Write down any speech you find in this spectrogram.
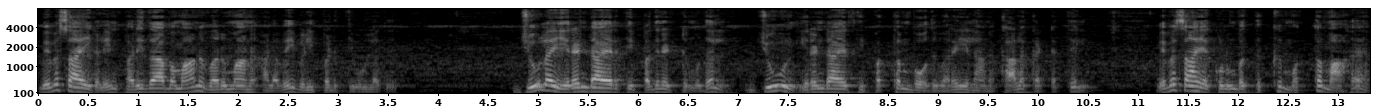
விவசாயிகளின் பரிதாபமான வருமான அளவை வெளிப்படுத்தியுள்ளது ஜூலை இரண்டாயிரத்தி பதினெட்டு முதல் ஜூன் இரண்டாயிரத்தி பத்தொம்போது வரையிலான காலகட்டத்தில் விவசாய குடும்பத்துக்கு மொத்தமாக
